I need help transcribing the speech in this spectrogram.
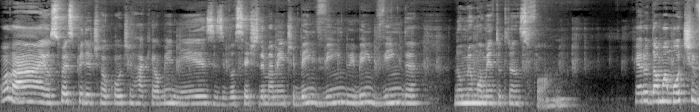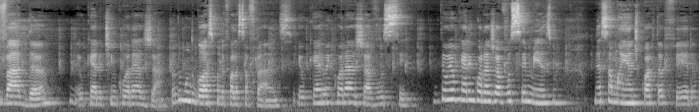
Olá, eu sou a Spiritual Coach Raquel Menezes e você é extremamente bem-vindo e bem-vinda no meu Momento Transforme. Quero dar uma motivada, eu quero te encorajar. Todo mundo gosta quando eu falo essa frase. Eu quero encorajar você. Então eu quero encorajar você mesmo nessa manhã de quarta-feira.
